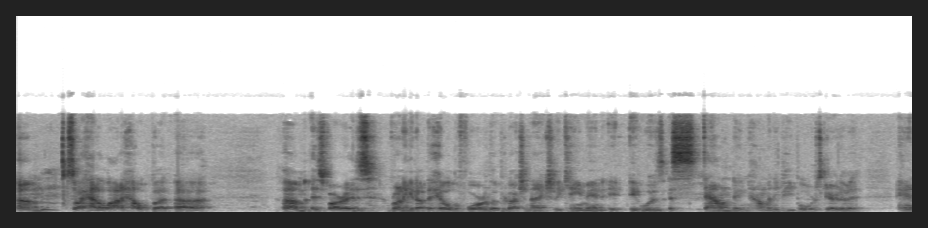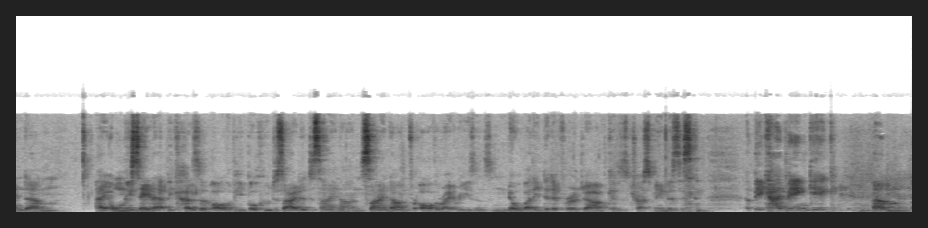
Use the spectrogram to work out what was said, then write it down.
Um, so I had a lot of help, but uh, um, as far as running it up the hill before the production actually came in, it, it was astounding how many people were scared of it. And um, I only say that because of all the people who decided to sign on, signed on for all the right reasons. Nobody did it for a job, because trust me, this isn't a big high paying gig. Um,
